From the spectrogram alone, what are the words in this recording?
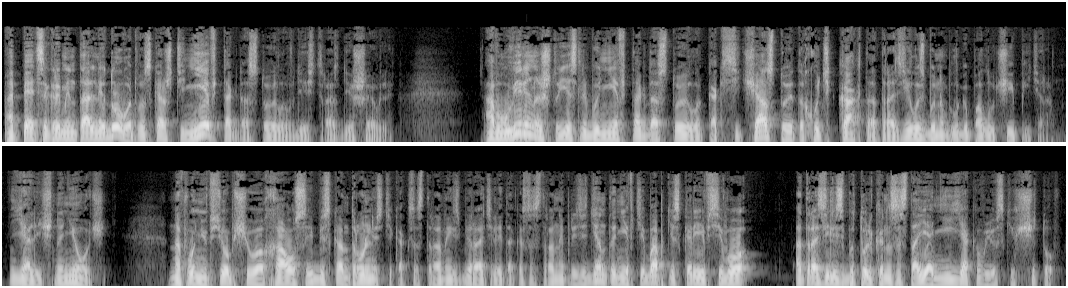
Опять сакраментальный довод, вы скажете, нефть тогда стоила в 10 раз дешевле. А вы уверены, что если бы нефть тогда стоила как сейчас, то это хоть как-то отразилось бы на благополучии Питера? Я лично не очень. На фоне всеобщего хаоса и бесконтрольности как со стороны избирателей, так и со стороны президента, нефтебабки, скорее всего, отразились бы только на состоянии яковлевских счетов –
